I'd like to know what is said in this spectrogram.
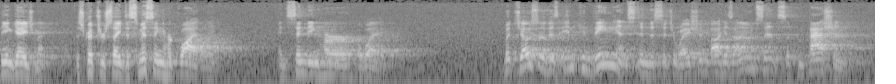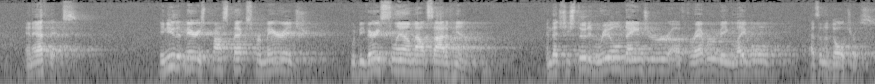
the engagement. The scriptures say, dismissing her quietly and sending her away. But Joseph is inconvenienced in this situation by his own sense of compassion and ethics. He knew that Mary's prospects for marriage would be very slim outside of him, and that she stood in real danger of forever being labeled as an adulteress.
